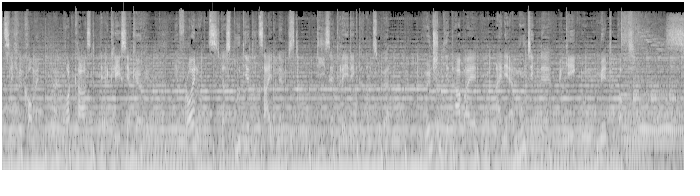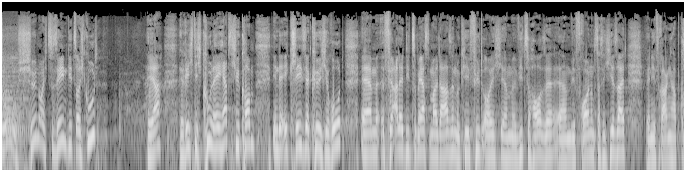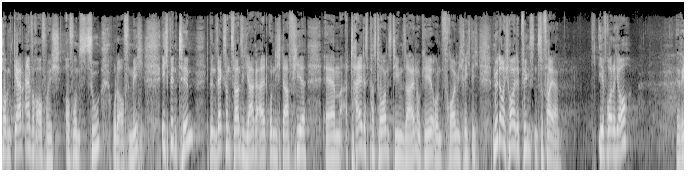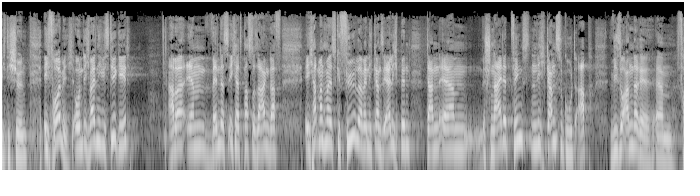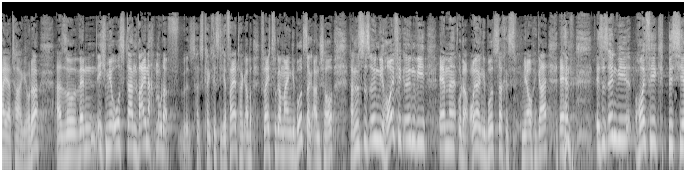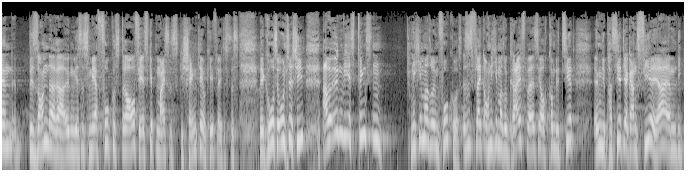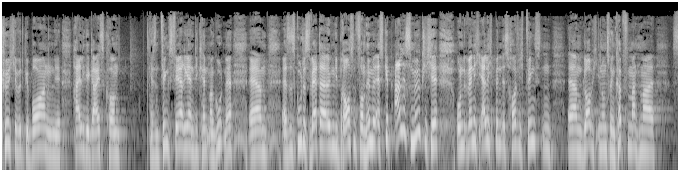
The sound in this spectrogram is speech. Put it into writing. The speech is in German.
Herzlich willkommen beim Podcast der Ecclesia Kirche. Wir freuen uns, dass du dir die Zeit nimmst, diese Predigt anzuhören. Wir wünschen dir dabei eine ermutigende Begegnung mit Gott. So, schön euch zu sehen. Geht's euch gut? Ja, richtig cool. Hey, herzlich willkommen in der Ecclesia Kirche Rot. Ähm, für alle, die zum ersten Mal da sind, okay, fühlt euch ähm, wie zu Hause. Ähm, wir freuen uns, dass ihr hier seid. Wenn ihr Fragen habt, kommt gern einfach auf euch, auf uns zu oder auf mich. Ich bin Tim, ich bin 26 Jahre alt und ich darf hier ähm, Teil des Pastorensteams sein, okay, und freue mich richtig, mit euch heute Pfingsten zu feiern. Ihr freut euch auch? Richtig schön. Ich freue mich und ich weiß nicht, wie es dir geht. Aber ähm, wenn das ich als Pastor sagen darf, ich habe manchmal das Gefühl, oder wenn ich ganz ehrlich bin, dann ähm, schneidet Pfingsten nicht ganz so gut ab wie so andere ähm, Feiertage, oder? Also wenn ich mir Ostern, Weihnachten oder das ist kein christlicher Feiertag, aber vielleicht sogar meinen Geburtstag anschaue, dann ist es irgendwie häufig irgendwie ähm, oder euren Geburtstag ist mir auch egal, ähm, ist es irgendwie häufig bisschen besonderer. Irgendwie ist es mehr Fokus drauf. Ja, es gibt meistens Geschenke, okay, vielleicht ist das der große Unterschied. Aber irgendwie ist Pfingsten nicht immer so im Fokus. Es ist vielleicht auch nicht immer so greifbar, es ist ja auch kompliziert. Irgendwie passiert ja ganz viel, ja. Ähm, die Kirche wird geboren, der Heilige Geist kommt. Es sind Pfingstferien, die kennt man gut, ne? Ähm, es ist gutes Wetter, irgendwie brausen vom Himmel. Es gibt alles Mögliche. Und wenn ich ehrlich bin, ist häufig Pfingsten, ähm, glaube ich, in unseren Köpfen manchmal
